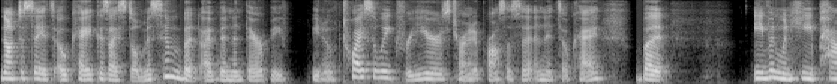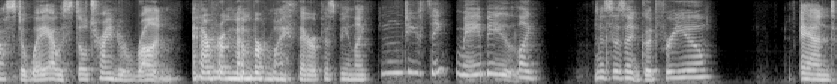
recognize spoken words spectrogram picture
not to say it's okay because I still miss him, but I've been in therapy, you know, twice a week for years trying to process it, and it's okay. But even when he passed away, I was still trying to run, and I remember my therapist being like, "Mm, "Do you think maybe like this isn't good for you?" And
